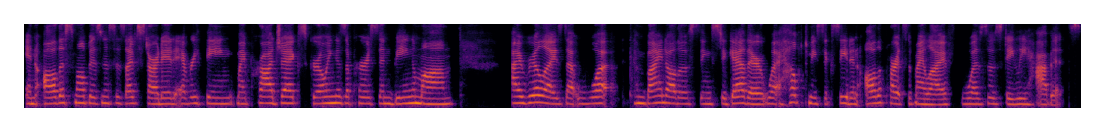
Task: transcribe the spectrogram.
in all the small businesses I've started, everything, my projects, growing as a person, being a mom. I realized that what combined all those things together, what helped me succeed in all the parts of my life was those daily habits.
